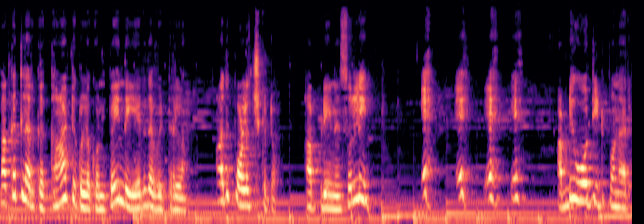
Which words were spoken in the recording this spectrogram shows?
பக்கத்துல இருக்க காட்டுக்குள்ள கொண்டு போய் இந்த எருதை விட்டுறலாம். அது பொழைச்சிக்கிட்டோம் அப்படின்னு சொல்லி அப்படி ஓட்டிட்டு போனார்.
